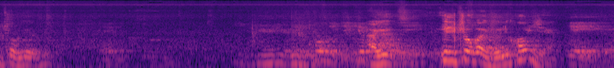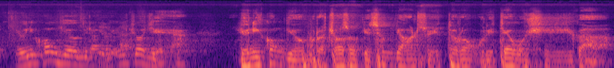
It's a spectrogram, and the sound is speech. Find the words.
1조 기업이? 아니, 1조가 유니콘이지. 유니콘 기업이라는 게 1조지. 유니콘 기업으로 조속히 성장할 수 있도록 우리 대구시가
